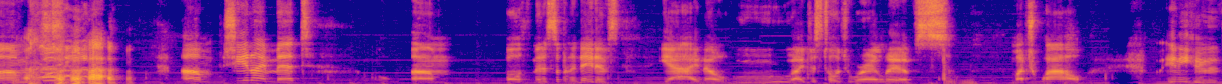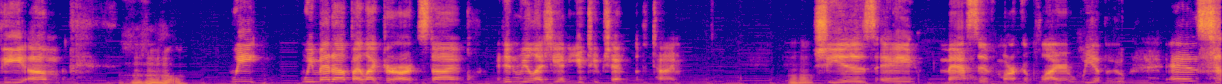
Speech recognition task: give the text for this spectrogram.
Um, she, um, she and I met, um, both Minnesota natives. Yeah, I know. Ooh, I just told you where I live. Much wow. Anywho, the um, we we met up. I liked her art style. I didn't realize she had a YouTube channel at the time. Mhm. She is a massive Markiplier weeaboo, and so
